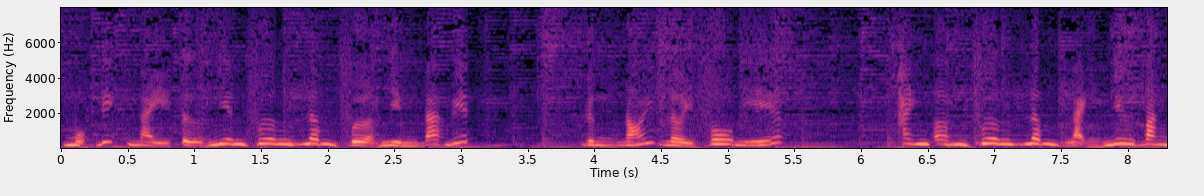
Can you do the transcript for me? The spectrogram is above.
Mục đích này tự nhiên Vương Lâm vừa nhìn đã biết. Đừng nói lời vô nghĩa. Thanh âm Vương Lâm lạnh như băng.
